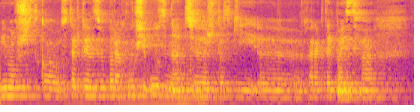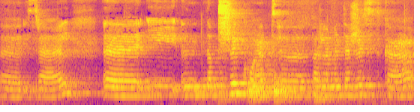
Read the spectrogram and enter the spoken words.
mimo wszystko startując w wyborach musi uznać e, żydowski e, charakter państwa e, Izrael. I na przykład parlamentarzystka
